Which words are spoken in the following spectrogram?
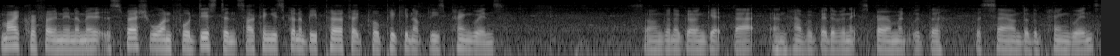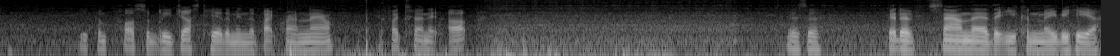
microphone in a minute, the special one for distance. I think it's going to be perfect for picking up these penguins. So I'm going to go and get that and have a bit of an experiment with the, the sound of the penguins. You can possibly just hear them in the background now. If I turn it up, there's a bit of sound there that you can maybe hear.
